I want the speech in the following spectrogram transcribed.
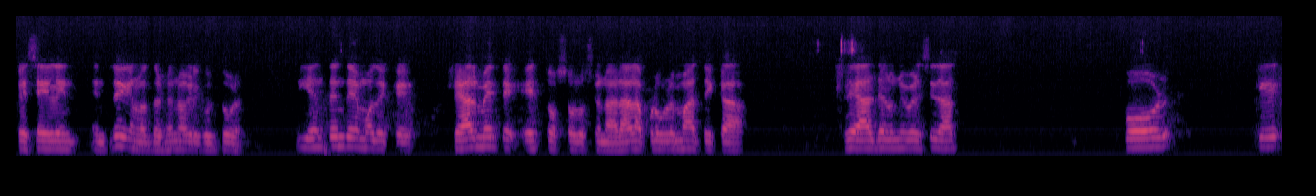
que se le entreguen los terrenos de agricultura y entendemos de que realmente esto solucionará la problemática real de la universidad porque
